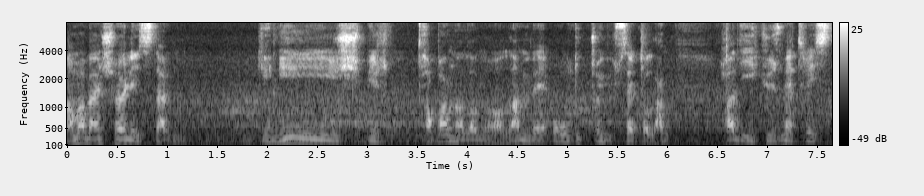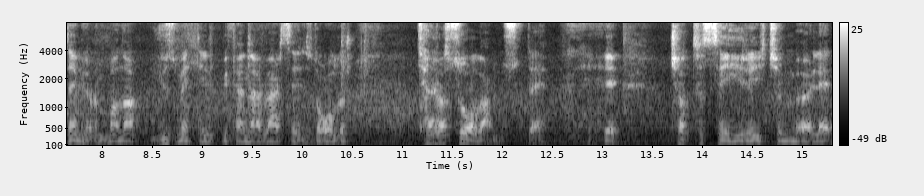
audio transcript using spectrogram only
Ama ben şöyle isterdim. Geniş bir taban alanı olan ve oldukça yüksek olan hadi 200 metre istemiyorum bana 100 metrelik bir fener verseniz de olur. Terası olan üstte. çatı seyiri için böyle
